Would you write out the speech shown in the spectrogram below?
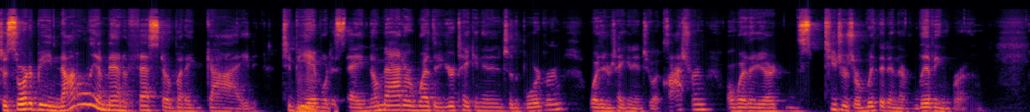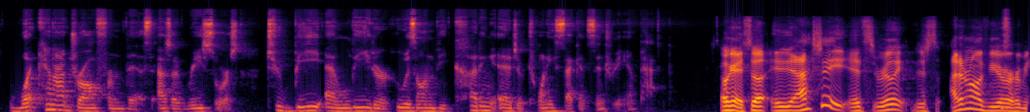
to sort of be not only a manifesto, but a guide to be mm-hmm. able to say, no matter whether you're taking it into the boardroom, whether you're taking it into a classroom, or whether your teachers are with it in their living room, what can I draw from this as a resource to be a leader who is on the cutting edge of 22nd century impact? Okay, so it actually, it's really just, I don't know if you ever heard me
